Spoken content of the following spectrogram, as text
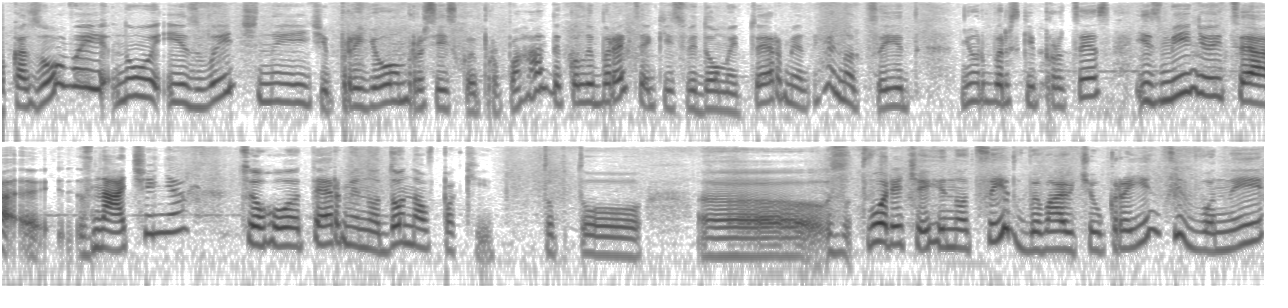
показовий, ну і звичний прийом російської пропаганди, коли береться якийсь відомий термін, геноцид, Нюрнберзький процес, і змінюється е, значення цього терміну до навпаки. Тобто, е, з- творячи геноцид, вбиваючи українців, вони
